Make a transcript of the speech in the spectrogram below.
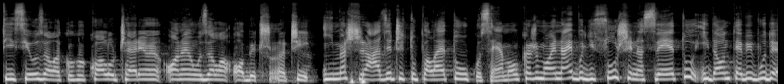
ti si uzela Coca-Cola cherry, ona je uzela običnu. Znači imaš različitu paletu ukusa. Ja mogu kažem ovo je najbolji suši na svetu i da on tebi bude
